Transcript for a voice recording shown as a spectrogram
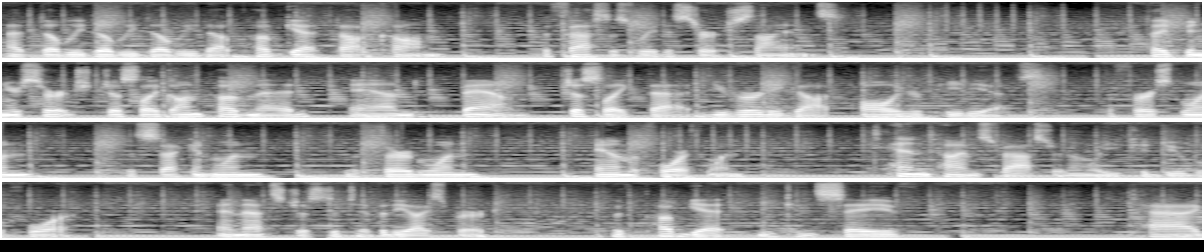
at www.pubget.com, the fastest way to search science. Type in your search just like on PubMed, and bam, just like that, you've already got all your PDFs. The first one, the second one, the third one, and the fourth one. 10 times faster than what you could do before. And that's just the tip of the iceberg. With PubGet, you can save, tag,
